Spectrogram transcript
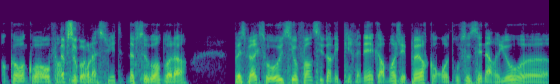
encore un coureur offensif pour la suite. 9 secondes, voilà. On peut espérer qu'il soit aussi offensif dans les Pyrénées, car moi j'ai peur qu'on retrouve ce scénario euh,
